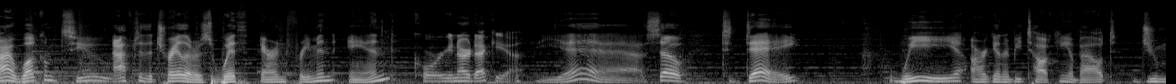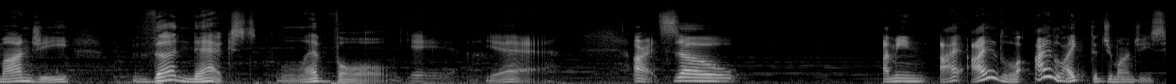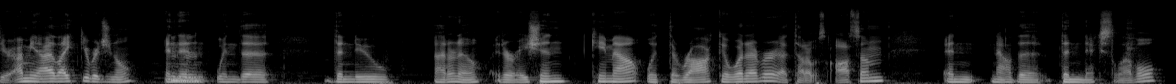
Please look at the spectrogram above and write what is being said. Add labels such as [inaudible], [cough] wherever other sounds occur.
All right, welcome to After the Trailers with Aaron Freeman and Corey Nardecchia. yeah. So today we are going to be talking about Jumanji: The Next Level. Yeah. Yeah. All right. So, I mean, I I li- I like the Jumanji series. I mean, I like the original, and then mm-hmm. when the the new I don't know iteration came out with The Rock or whatever, I thought it was awesome. And now the the next level,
